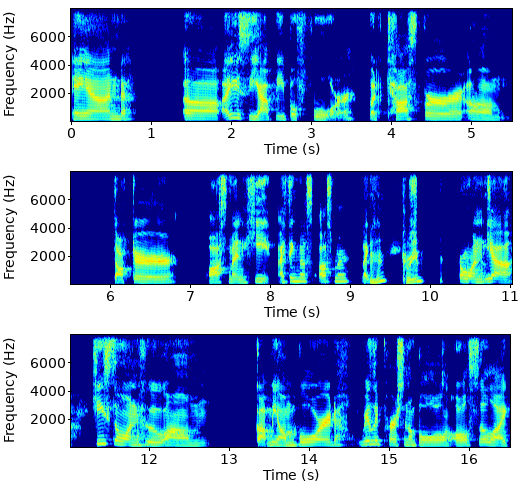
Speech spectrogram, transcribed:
And uh, I used Yapi before, but Kasper, um, Dr. Osman, he, I think that's Osman, like mm-hmm. Kareem. One, yeah, he's the one who um, got me on board. Really personable. Also, like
